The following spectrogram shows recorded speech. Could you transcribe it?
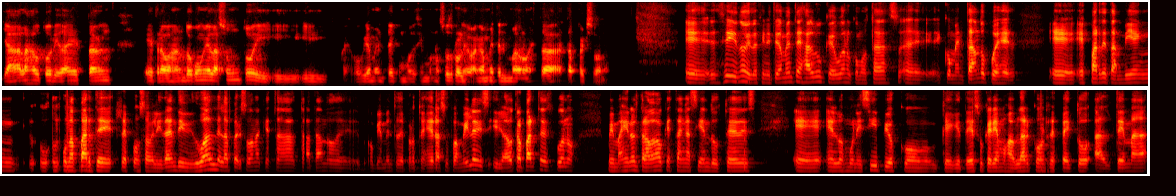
ya las autoridades están eh, trabajando con el asunto y, pues obviamente, como decimos nosotros, le van a meter mano a estas personas. Eh, sí, no, y definitivamente es algo que, bueno, como estás comentando, pues eh, es parte también, una parte responsabilidad individual de la persona que está tratando de, obviamente, de proteger a su familia y, la otra parte es, bueno, me imagino el trabajo que están haciendo ustedes eh, en los municipios, con, que de eso queríamos hablar con respecto al tema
